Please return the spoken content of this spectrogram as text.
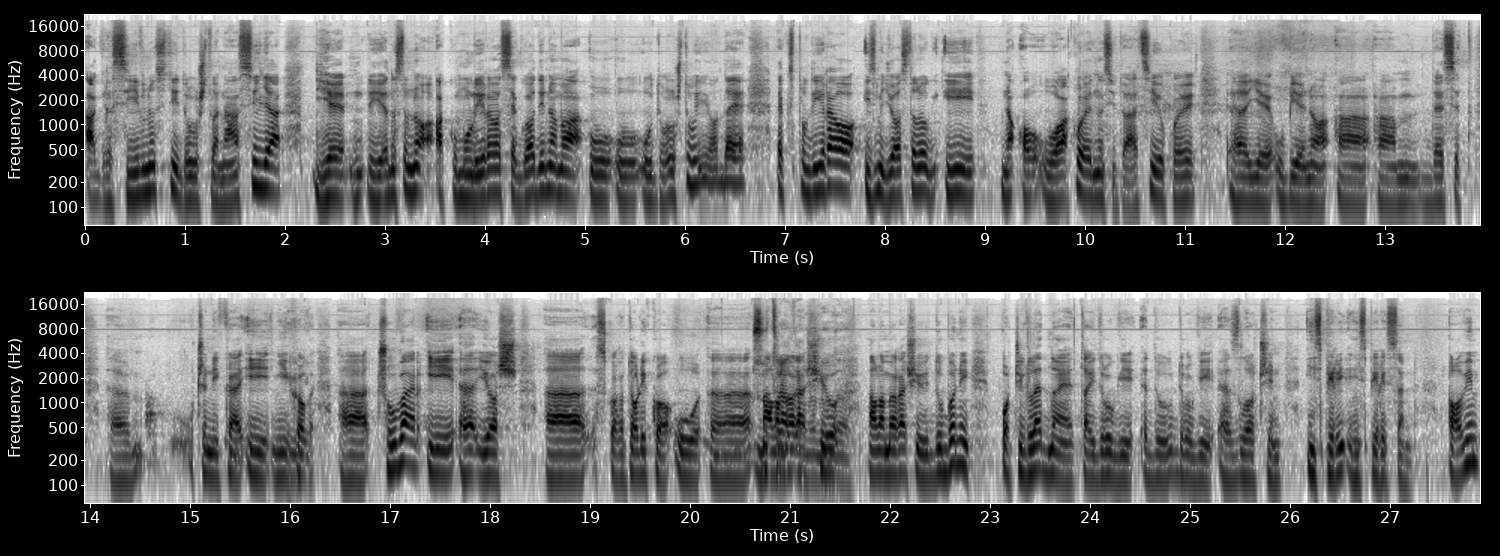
agresivnosti, društva nasilja, je jednostavno akumulirao se godinama u, u, u društvu i onda je eksplodirao između ostalog i na, u ovakvoj jednoj situaciji u kojoj je ubijeno deset učenika i njihov a, čuvar i a, još a, skoro toliko u a, Malomorašiju, da. Malomorašiju i Duboni. Očigledno je taj drugi, drugi zločin inspiri, inspirisan ovim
